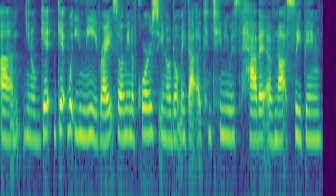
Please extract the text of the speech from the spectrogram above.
um, you know get get what you need right so i mean of course you know don't make that a continuous habit of not sleeping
